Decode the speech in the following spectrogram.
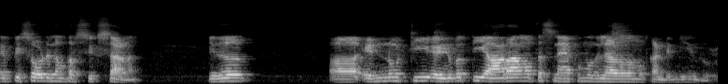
എപ്പിസോഡ് നമ്പർ സിക്സ് ആണ്. ഇത് എണ്ണൂറ്റി എഴുപത്തി ആറാമത്തെ സ്നാപ്പ് മുതലാണ് നമ്മൾ കണ്ടിന്യൂ ചെയ്യുന്നത്.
